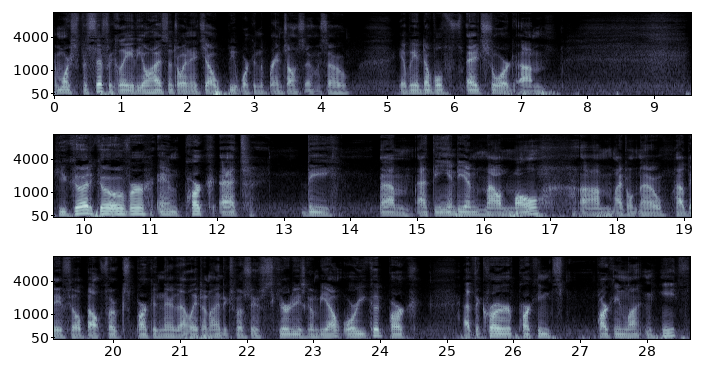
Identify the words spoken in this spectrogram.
And more specifically, the Ohio Central NHL will be working the branch also. So it'll be a double-edged sword. Um, you could go over and park at the um, at the Indian Mound Mall um, I don't know how they feel about folks parking there that late at night, especially if security is going to be out. Or you could park at the Kroger parking parking lot in Heath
